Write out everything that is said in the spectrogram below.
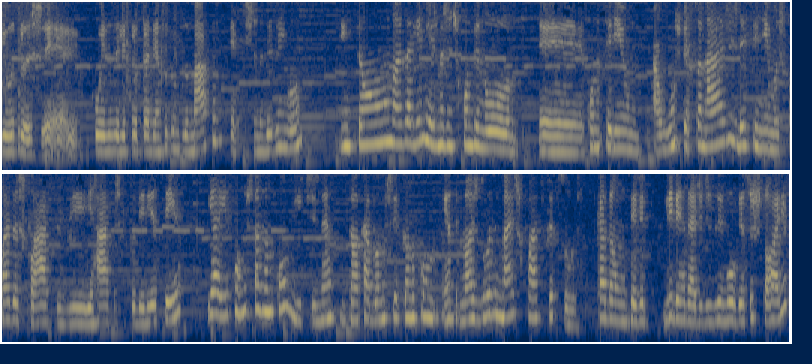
e outras é, coisas ali para dentro do, do mapa que a Cristina desenhou. Então, nós ali mesmo a gente combinou é, como seriam alguns personagens, definimos quais as classes e raças que poderia ter, e aí fomos fazendo convites, né? Então acabamos ficando com entre nós duas e mais quatro pessoas. Cada um teve liberdade de desenvolver sua história.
